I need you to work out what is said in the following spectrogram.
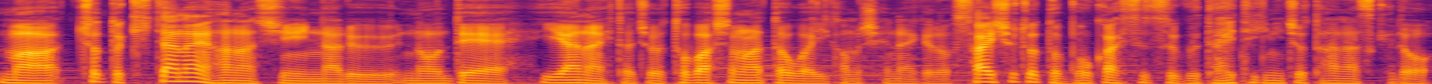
まあ、ちょっと汚い話になるので、嫌な人はちょっと飛ばしてもらった方がいいかもしれないけど、最初ちょっとぼかしつつ具体的にちょっと話すけど、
